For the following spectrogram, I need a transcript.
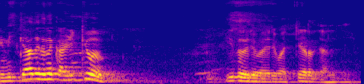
കിണിക്കാതിരുന്ന് കഴിക്കുമോ ഇതൊരു വരി മറ്റേടെ ചലഞ്ച്.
